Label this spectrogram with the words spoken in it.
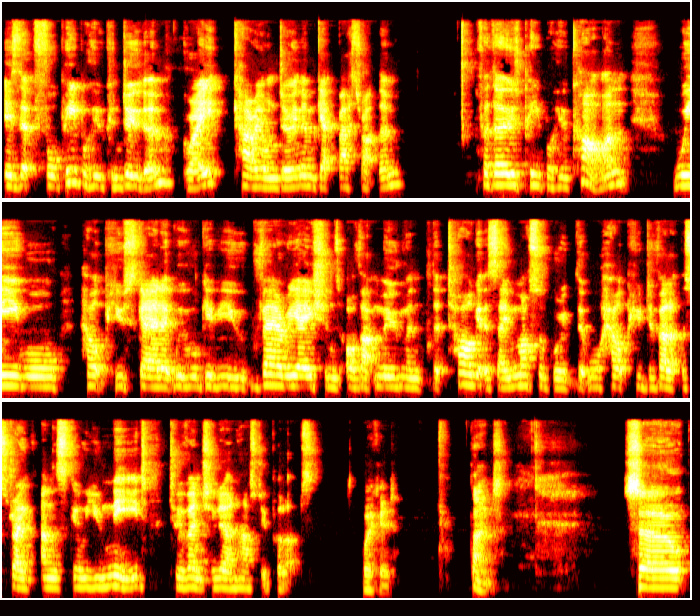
is that for people who can do them, great, carry on doing them, get better at them. For those people who can't, we will help you scale it. We will give you variations of that movement that target the same muscle group that will help you develop the strength and the skill you need to eventually learn how to do pull ups. Wicked. Thanks. So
